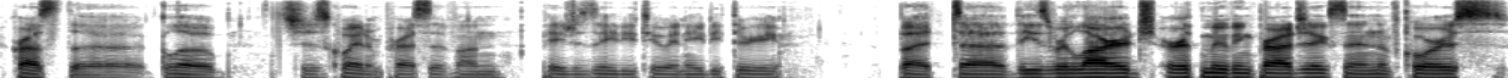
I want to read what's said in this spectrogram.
across the globe, which is quite impressive on pages 82 and 83. But uh, these were large earth moving projects, and of course,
